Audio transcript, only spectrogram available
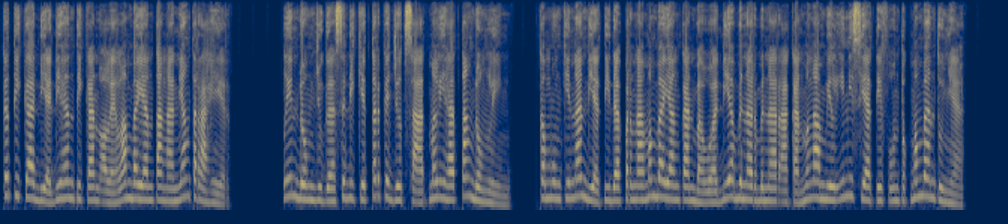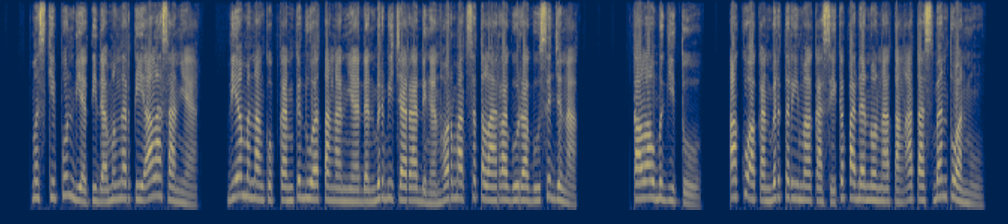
ketika dia dihentikan oleh lambaian tangan yang terakhir. Lindong juga sedikit terkejut saat melihat Tang Dongling. Kemungkinan dia tidak pernah membayangkan bahwa dia benar-benar akan mengambil inisiatif untuk membantunya. Meskipun dia tidak mengerti alasannya, dia menangkupkan kedua tangannya dan berbicara dengan hormat setelah ragu-ragu sejenak. Kalau begitu, aku akan berterima kasih kepada Nona Tang atas bantuanmu.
